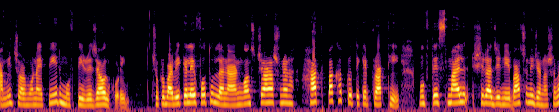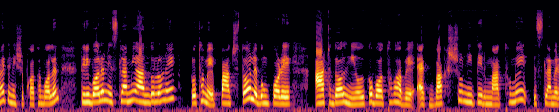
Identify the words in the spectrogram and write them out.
আমির চরমনাই পীর মুফতি রেজাউল করিম। শুক্রবার বিকেলে ফতুল্লা নারায়ণগঞ্জ চার আসনের হাত পাখা প্রতীকের প্রার্থী মুফতি ইসমাইল সিরাজির নির্বাচনী জনসভায় তিনি এসব কথা বলেন। তিনি বলেন, ইসলামী আন্দোলনে প্রথমে পাঁচ দল এবং পরে আট দল নিয়ে ঐক্যবদ্ধভাবে এক বাক্স নীতির মাধ্যমে ইসলামের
